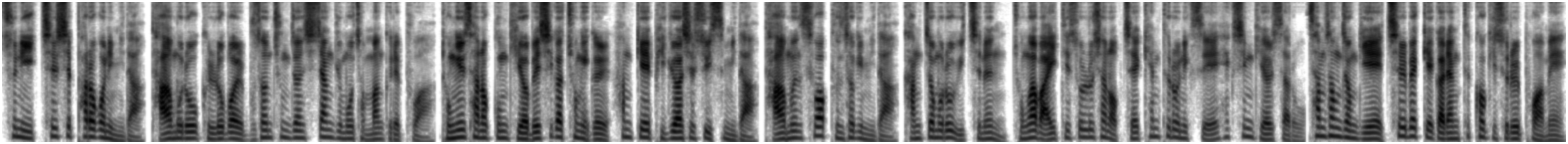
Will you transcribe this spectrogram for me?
순이익 78억 원입니다. 다음으로 글로벌 무선 충전 시장 규모 전망 그래프와 동일 산업군 기업의 시가총액을 함께 비교하실 수 있습니다. 다음은 스왑 분석입니다. 강점으로 위치는 종합 IT 솔루션 업체 캠트로닉스의 핵심 계열사로 삼성전기의 700개가량 특허 기술을 포함해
